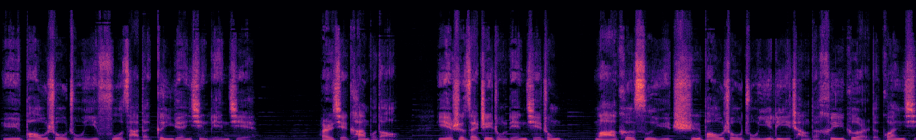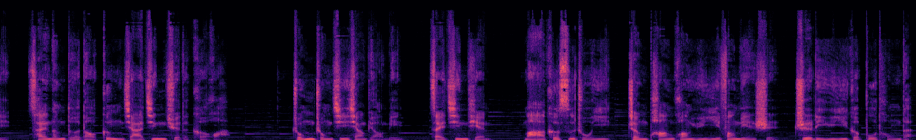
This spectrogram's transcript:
与保守主义复杂的根源性连结。而且看不到，也是在这种连结中，马克思与持保守主义立场的黑格尔的关系才能得到更加精确的刻画。种种迹象表明，在今天，马克思主义正彷徨于一方面是致力于一个不同的、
